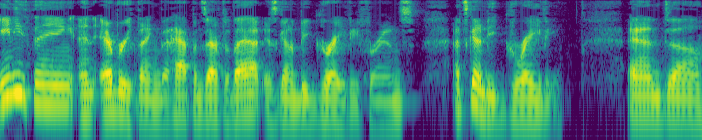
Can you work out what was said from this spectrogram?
anything and everything that happens after that is going to be gravy, friends. That's going to be gravy. And, uh,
